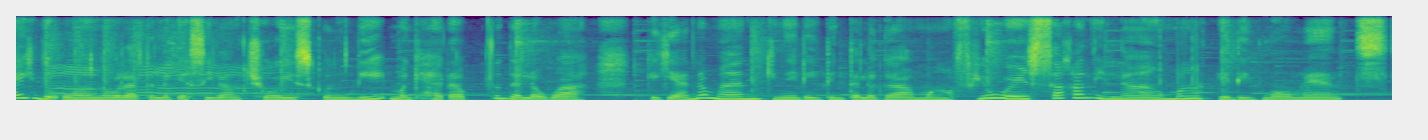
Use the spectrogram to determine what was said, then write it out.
ay doon wala talaga silang choice kundi magharap na dalawa. Kaya naman kinilig din talaga ang mga viewers sa kanilang mga kilig moments.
